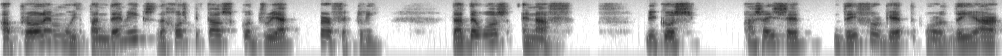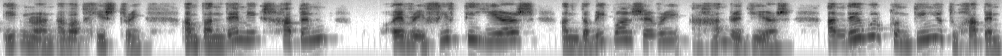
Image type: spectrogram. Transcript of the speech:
a problem with pandemics, the hospitals could react perfectly, that there was enough. Because, as I said, they forget or they are ignorant about history. And pandemics happen every 50 years and the big ones every 100 years. And they will continue to happen.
